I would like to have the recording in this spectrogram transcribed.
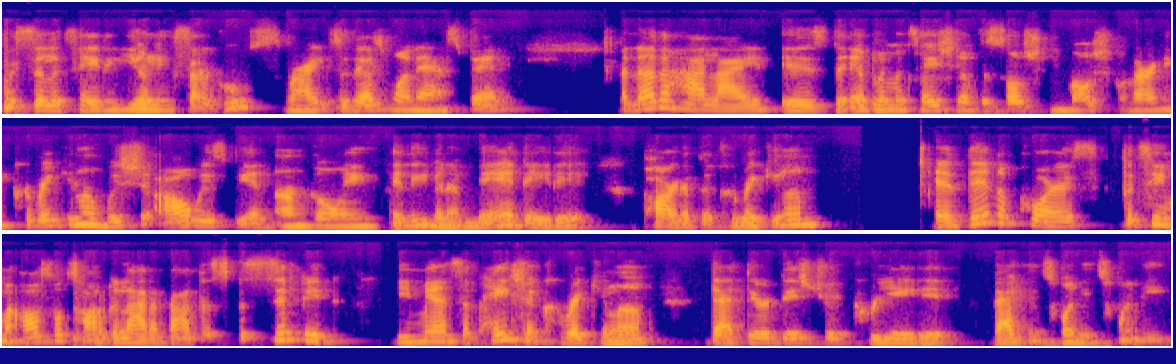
facilitating healing circles, right? So that's one aspect. Another highlight is the implementation of the social emotional learning curriculum, which should always be an ongoing and even a mandated part of the curriculum. And then, of course, Fatima also talked a lot about the specific emancipation curriculum that their district created back in 2020.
